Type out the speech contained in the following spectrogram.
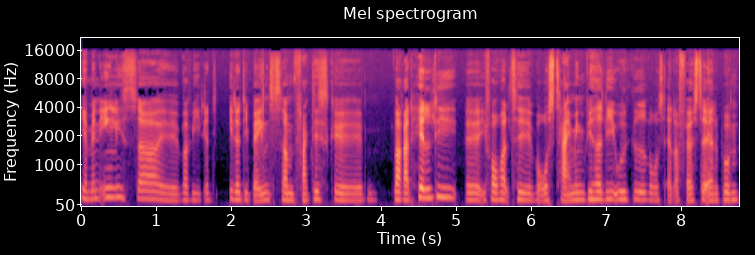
Jamen egentlig så øh, var vi et, et af de bands, som faktisk øh, var ret heldige øh, i forhold til vores timing. Vi havde lige udgivet vores allerførste album,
